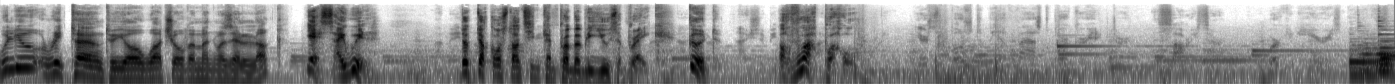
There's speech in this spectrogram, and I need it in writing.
Will you return to your watch over Mademoiselle Locke? Yes, I will. Dr. Constantine can probably use a break. Good. Au revoir, Poirot. You're supposed to be a fast worker, Hector. Sorry, sir. Working here is.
